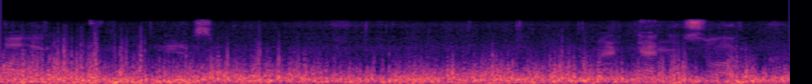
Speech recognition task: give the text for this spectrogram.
power. Yes. Maintenance work.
